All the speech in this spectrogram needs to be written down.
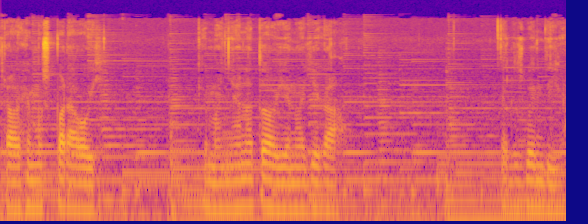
trabajemos para hoy, que mañana todavía no ha llegado. Dios los bendiga.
